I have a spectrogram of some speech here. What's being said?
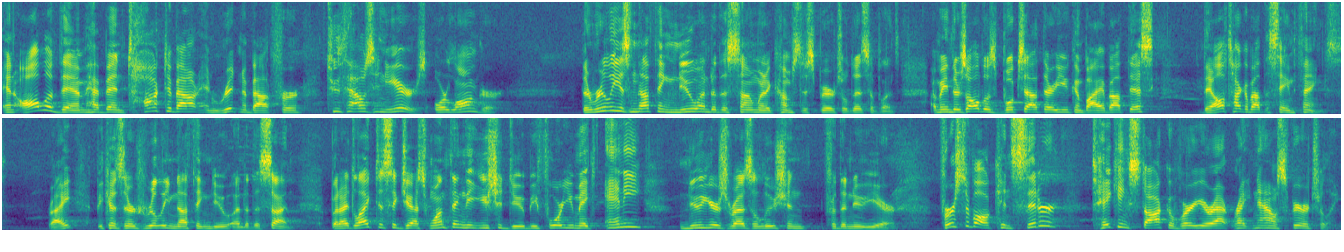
and all of them have been talked about and written about for 2,000 years or longer. There really is nothing new under the sun when it comes to spiritual disciplines. I mean, there's all those books out there you can buy about this. They all talk about the same things, right? Because there's really nothing new under the sun. But I'd like to suggest one thing that you should do before you make any New Year's resolution for the new year. First of all, consider taking stock of where you're at right now spiritually.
